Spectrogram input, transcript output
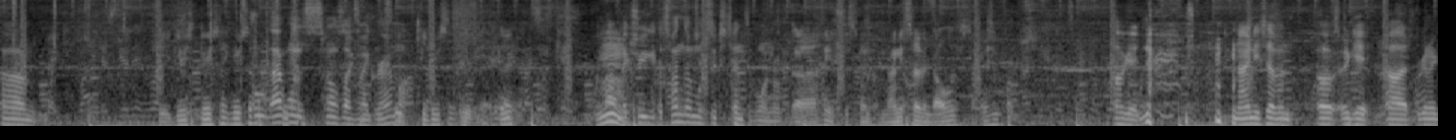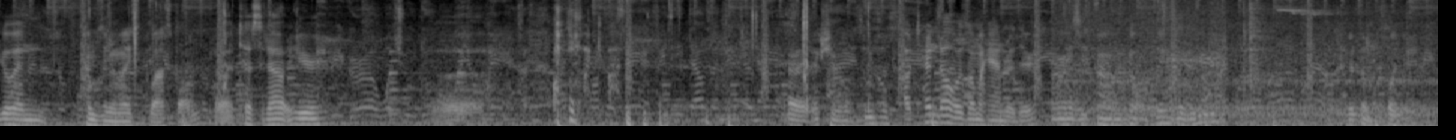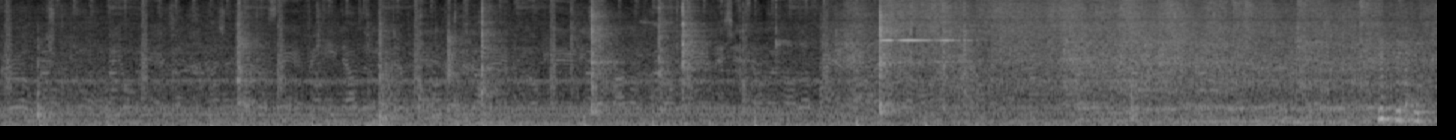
um, give me, give me some, give me some. that one smells like my grandma. Can you give me some? Here. Uh, make sure you get. Let's find the most expensive one. real quick. Uh, I think it's this one. Ninety-seven dollars. Okay, 97. Oh, okay. Uh, we're gonna go ahead and comes in a nice glass bottle. Uh, test it out here. Uh, oh my god. Alright, actually, oh, ten dollars on my hand right there. Alright, we found um, a couple things over here. Get them plug You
